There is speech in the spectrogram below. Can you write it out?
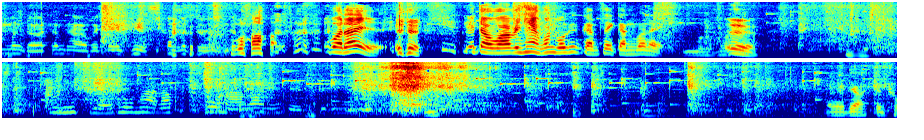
ก็มันก็ทำท่าไปเจ๊ชอบประตูบ่บ่ได้ก็จะว่าไปแห้งมันบ่คือกันใส่กันบ่ได้เออวันนี้เสียวโทรมารับโทรหาราเนี่ยสิเออเดี๋ยวเป็นโท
